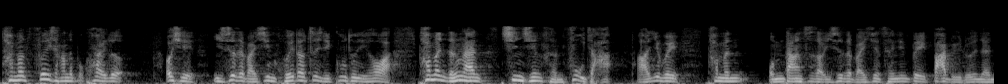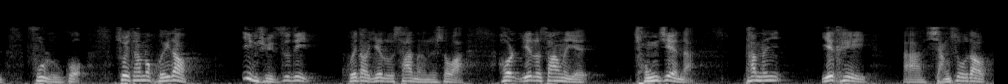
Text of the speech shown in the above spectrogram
他们非常的不快乐，而且以色列百姓回到自己故土以后啊，他们仍然心情很复杂啊，因为他们我们当然知道以色列百姓曾经被巴比伦人俘虏过，所以他们回到应许之地，回到耶路撒冷的时候啊，后耶路撒冷也重建了，他们也可以啊享受到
